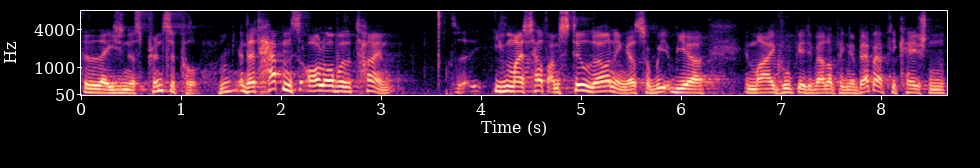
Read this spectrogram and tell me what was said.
the laziness principle. And that happens all over the time. So even myself, I'm still learning. So we, we, are, in my group, we're developing a web application.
